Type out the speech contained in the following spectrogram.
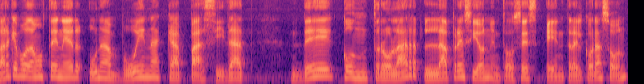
para que podamos tener una buena capacidad de controlar la presión, entonces entra el corazón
